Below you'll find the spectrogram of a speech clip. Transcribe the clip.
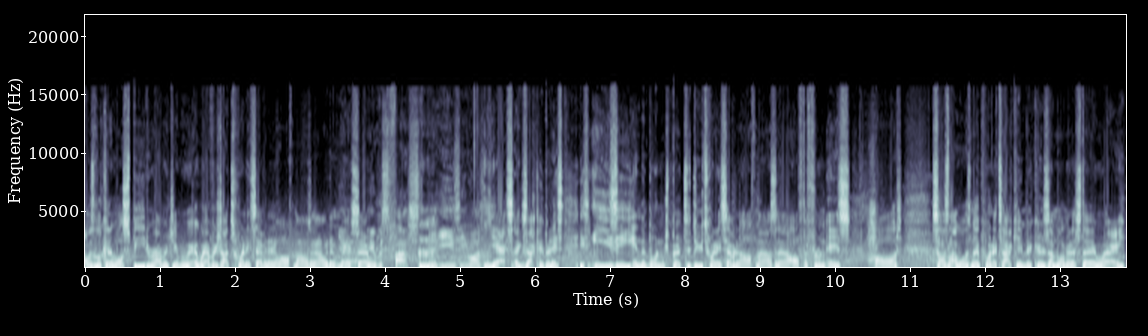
I was looking at what speed we're averaging. We we averaged like 27 and a half miles an hour, didn't Yeah, we? So it was fast but easy, wasn't it? Yes, exactly. But it's it's easy in the bunch, but to do 27 and a half miles an hour off the front is hard. So I was like, well, there's no point attacking because I'm not going to stay away.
